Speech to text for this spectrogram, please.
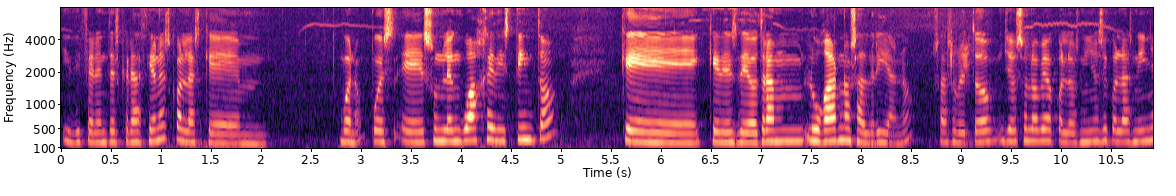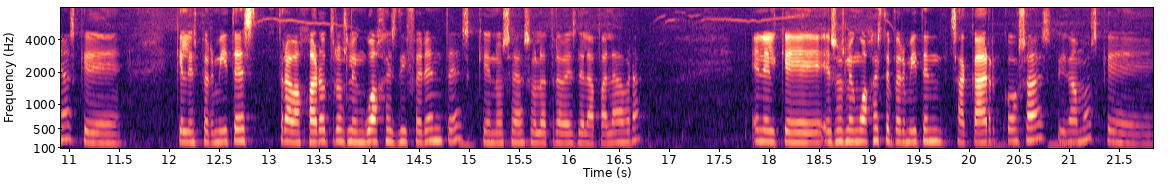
diferentes creaciones con las que, bueno, pues es un lenguaje distinto que, desde otro lugar no saldría, ¿no? O sea, sobre todo yo solo veo con los niños y con las niñas que, que les permites trabajar otros lenguajes diferentes, que no sea solo a través de la palabra, en el que esos lenguajes te permiten sacar cosas, digamos, que,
